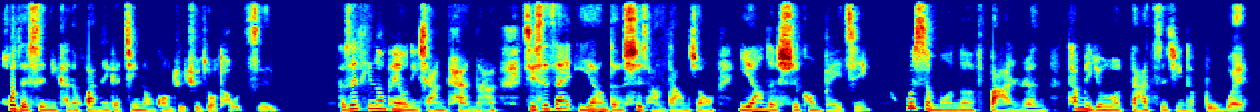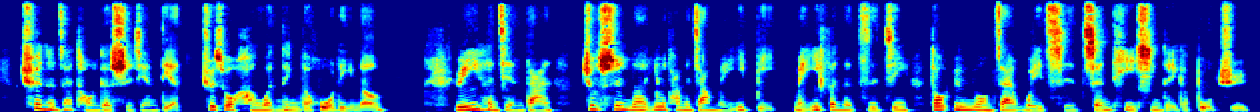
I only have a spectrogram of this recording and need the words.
或者是你可能换了一个金融工具去做投资。可是，听众朋友，你想想看呐，其实，在一样的市场当中，一样的时空背景。为什么呢？法人他们拥有大资金的部位，却能在同一个时间点去做很稳定的获利呢？原因很简单，就是呢，因为他们将每一笔每一分的资金都运用在维持整体性的一个布局，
